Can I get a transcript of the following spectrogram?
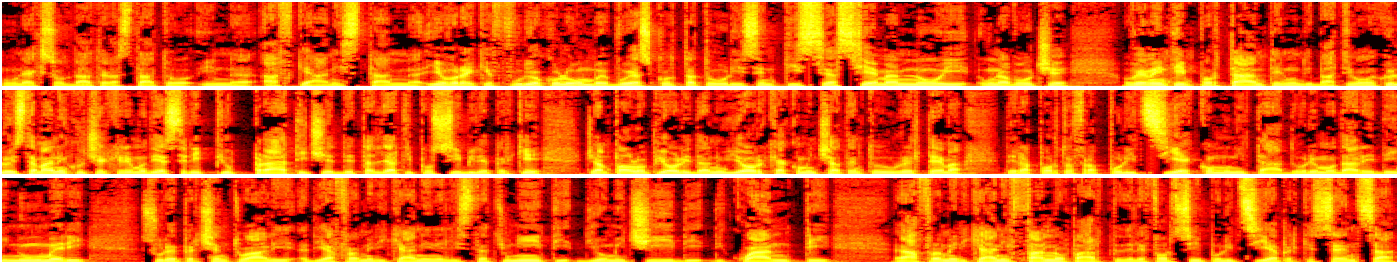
un ex soldato, era stato in Afghanistan. Io vorrei che Furio Colombo e voi ascoltatori sentisse assieme a noi una voce ovviamente importante in un dibattito come quello di stamani, in cui cercheremo di essere i più pratici e dettagliati possibile, perché Giampaolo Pioli da New York ha cominciato a introdurre il tema del rapporto fra polizia e comunità. Dovremmo dare dei numeri sulle percentuali di afroamericani negli Stati Uniti, di omicidi, di quanti afroamericani fanno parte delle forze di polizia, perché senza,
